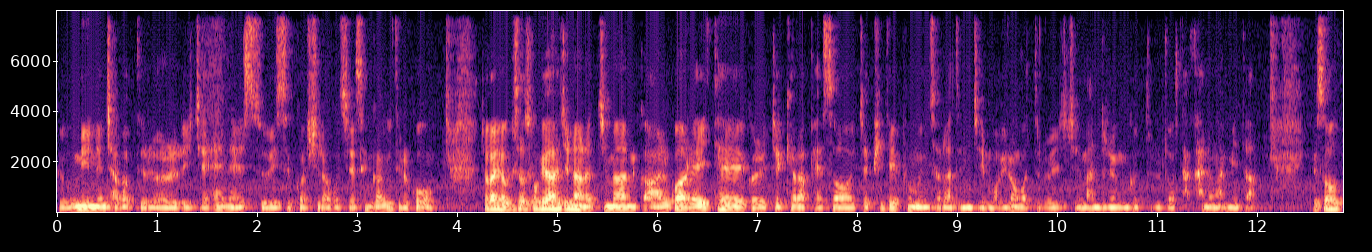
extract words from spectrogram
그 의미 있는 작업들을 이제 해낼 수 있을 것이라고 제 생각이 들고 제가 여기서 소개하지는 않았지만 그 R과 레이텍을 이제 결합해서 이제 PDF 문서라든지 뭐 이런 것들을 이제 만드는 것들도 다 가능합니다. 그래서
